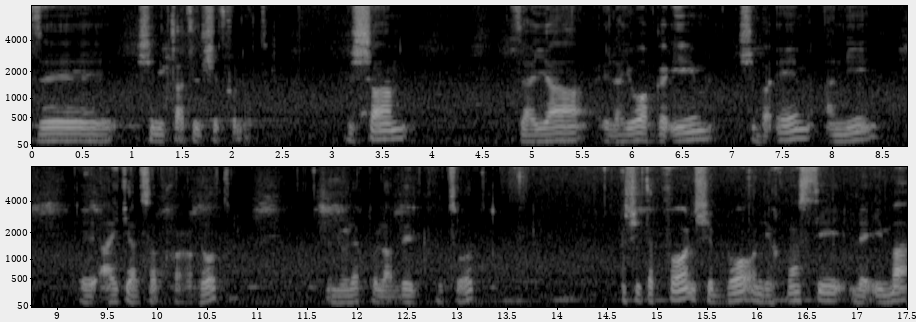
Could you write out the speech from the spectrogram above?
זה שנקלעתי לשיטפונות. ושם זה היה, אלה היו הרגעים שבהם אני הייתי על סף חרדות, שאני הולך פה לאבד קבוצות. השיטפון שבו נכנסתי לאימה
